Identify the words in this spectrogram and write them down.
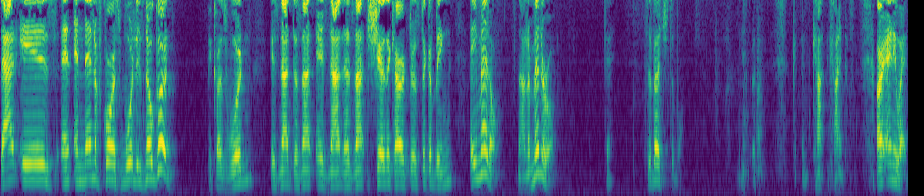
That is, and, and then of course wood is no good, because wood is not does not is not does not share the characteristic of being a metal. It's not a mineral. Okay, it's a vegetable. kind of. All right. Anyway,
